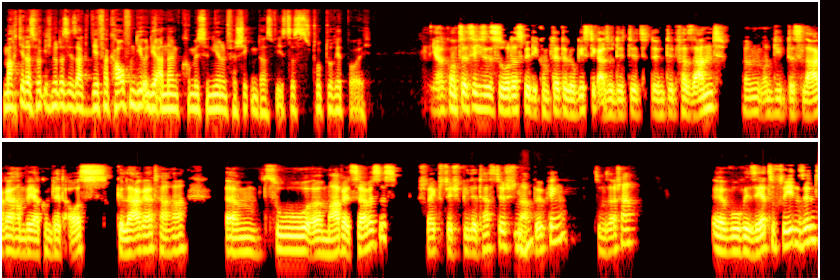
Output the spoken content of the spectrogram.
macht ihr das wirklich nur, dass ihr sagt, wir verkaufen die und die anderen kommissionieren und verschicken das? Wie ist das strukturiert bei euch? Ja, grundsätzlich ist es so, dass wir die komplette Logistik, also die, die, den, den Versand ähm, und die, das Lager haben wir ja komplett ausgelagert, haha, ähm, zu äh, Marvel Services, Schrägstrich Spieletastisch mhm. nach Böblingen zum Sascha, äh, wo wir sehr zufrieden sind,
